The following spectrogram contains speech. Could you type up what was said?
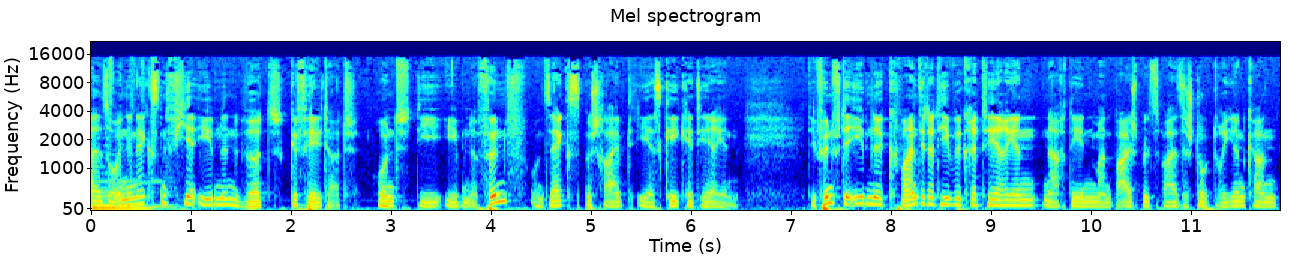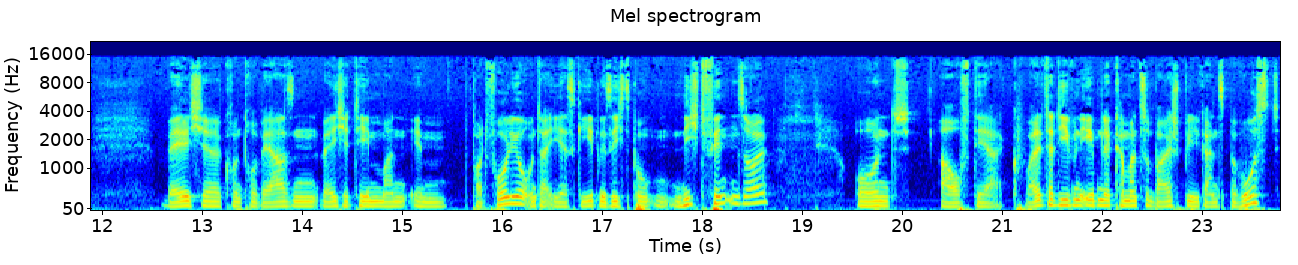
Also in den nächsten vier Ebenen wird gefiltert und die Ebene 5 und 6 beschreibt ESG-Kriterien. Die fünfte Ebene quantitative Kriterien, nach denen man beispielsweise strukturieren kann, welche Kontroversen, welche Themen man im Portfolio unter ESG-Gesichtspunkten nicht finden soll. Und auf der qualitativen Ebene kann man zum Beispiel ganz bewusst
